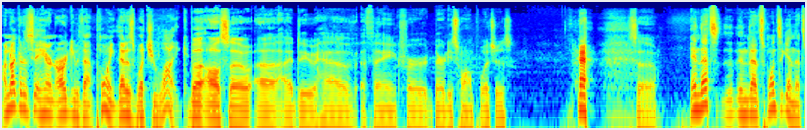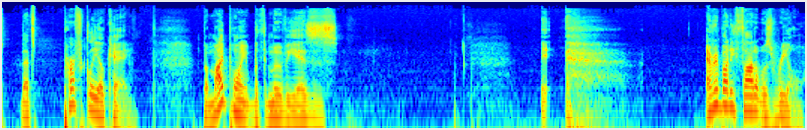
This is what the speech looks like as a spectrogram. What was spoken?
I'm not going to sit here and argue with that point. That is what you like. but also uh, I do have a thing for dirty swamp witches. So and that's and that's once again that's that's perfectly okay. But my point with the movie is, is it, everybody thought it was real.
